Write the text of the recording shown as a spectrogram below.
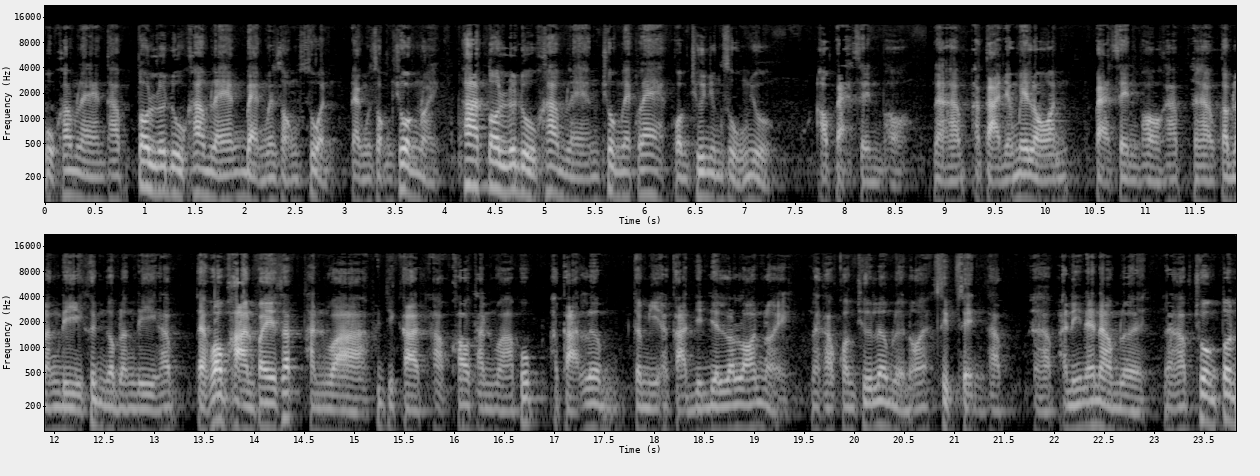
ปลูกข้ามแรงครับ ต้นฤดูข้ามแรงแบ่งเป็นสองส่วน แบ่งเป็นสองช่วงหน่อย ถ้าต้นฤดูข้ามแรงช่วงแรกๆ ความชื้นยังสูงอยู่ เอา 8 เซนพอนะครับอากาศยังไม่ร้อน 8 เซนพอครับนะครับกำลังดีขึ้นกำลังดีครับ แต่พอผ่านไปสักธันวาพฤศจิกาเอาเข้าธันวาปุ๊บอากาศเริ่มจะมีอากาศเย็นๆร้อนๆหน่อยนะครับความชื้นเริ่มเหลือน้อย 10 เซนครับ นะครับอันนี้แนะนำเลยนะครับช่วงต้น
